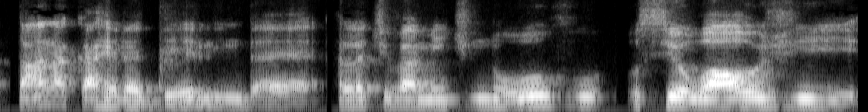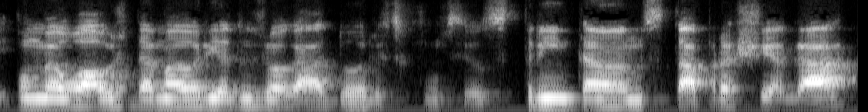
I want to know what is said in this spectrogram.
está na carreira dele, ainda é relativamente novo. O seu auge, como é o auge da maioria dos jogadores, com seus 30 anos, está para chegar.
